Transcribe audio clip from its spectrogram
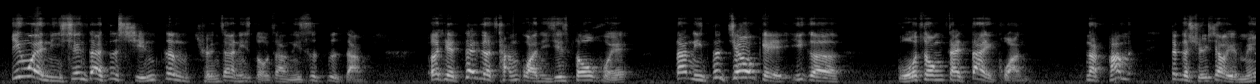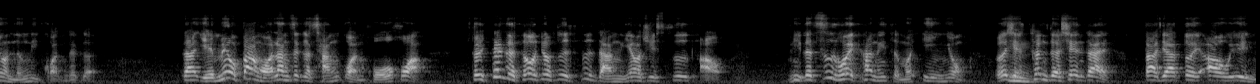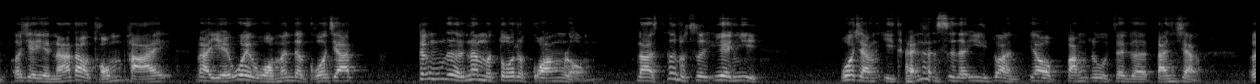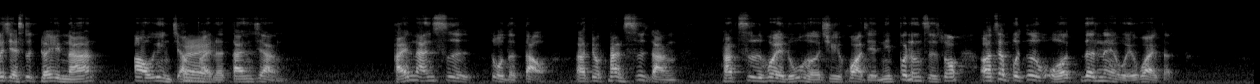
因为你现在是行政权在你手上，你是市长，而且这个场馆已经收回。那你是交给一个国中在代管，那他们这个学校也没有能力管这个，那也没有办法让这个场馆活化，所以这个时候就是市长你要去思考，你的智慧看你怎么应用，而且趁着现在大家对奥运，而且也拿到铜牌，那也为我们的国家争了那么多的光荣，那是不是愿意？我想以台南市的预算要帮助这个单项，而且是可以拿奥运奖牌的单项，台南市做得到，那就看市长他智慧如何去化解。你不能只说啊，这不是我任内为外的，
